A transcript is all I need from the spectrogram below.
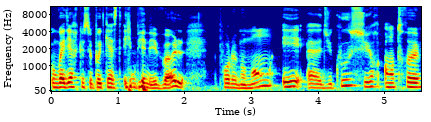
on va dire que ce podcast est bénévole pour le moment et du coup sur entre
